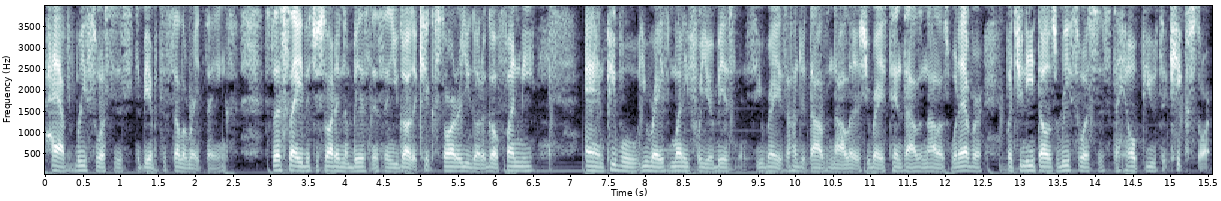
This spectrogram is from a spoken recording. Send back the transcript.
have resources to be able to accelerate things. So let's say that you're starting a business and you go to Kickstarter, you go to GoFundMe, and people, you raise money for your business. You raise $100,000, you raise $10,000, whatever, but you need those resources to help you to kickstart.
